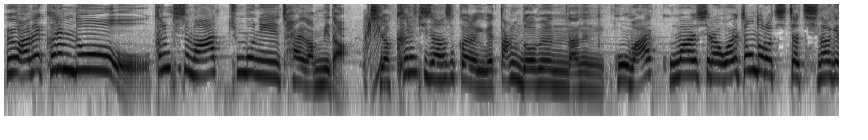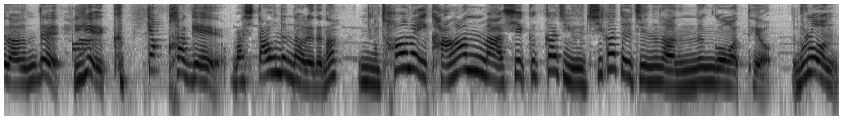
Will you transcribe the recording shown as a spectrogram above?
그리고 안에 크림도 크림치즈 맛 충분히 잘 납니다. 진짜 크림치즈 한 숟가락 입에 딱 넣으면 나는 그 맛? 그 맛이라고 할 정도로 진짜 진하게 나는데 이게 급격하게 맛이 다운된다 그래야 되나? 음, 처음에 이 강한 맛이 끝까지 유지가 되지는 않는 것 같아요. 물론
